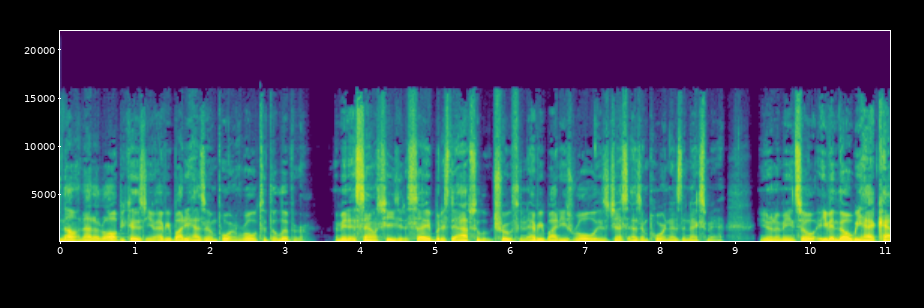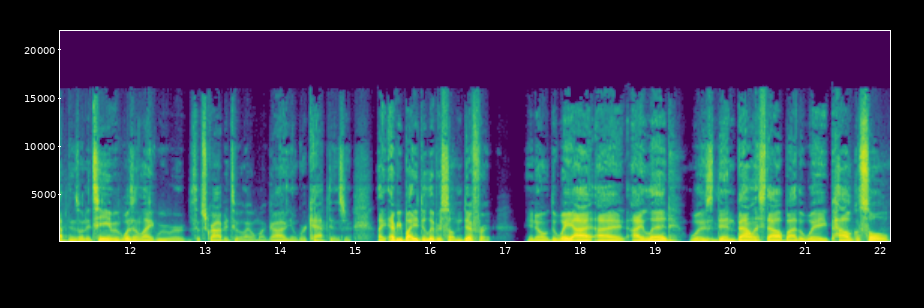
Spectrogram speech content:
No, not at all. Because you know everybody has an important role to deliver. I mean, it sounds cheesy to say, but it's the absolute truth, and everybody's role is just as important as the next man. You know what I mean? So even though we had captains on the team, it wasn't like we were subscribing to it, like, oh my god, you know, we're captains. Like everybody delivers something different. You know, the way I I I led was then balanced out by the way Pau Gasol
